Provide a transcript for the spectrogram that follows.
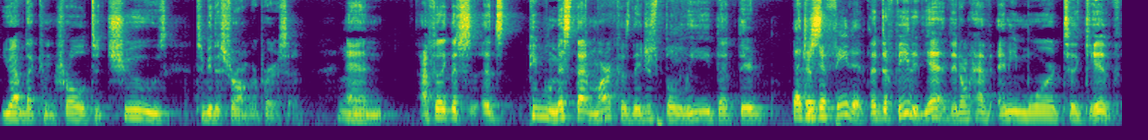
You have that control to choose to be the stronger person. Hmm. And I feel like this it's people miss that mark because they just believe that they're That just, they're defeated. They're defeated. Yeah, they don't have any more to give.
